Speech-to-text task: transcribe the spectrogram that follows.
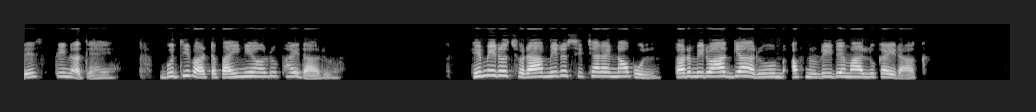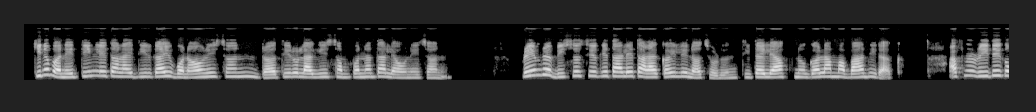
उपदेश तीन अध्याय। बुद्धिबाट पाइने अरू फाइदाहरू। हे मेरो छोरा मेरो शिक्षालाई नभुल तर मेरो आज्ञाहरू आफ्नो हृदयमा लुकाइराख। किनभने तिनले तँलाई दीर्घायु बनाउनेछन् र तेरो लागि सम्पन्नता ल्याउनेछन्। प्रेम र विश्वासयोग्यताले तँलाई कहिले नछोडुन् ती तैले आफ्नो गलामा बाँधिराख। आफ्नो हृदयको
